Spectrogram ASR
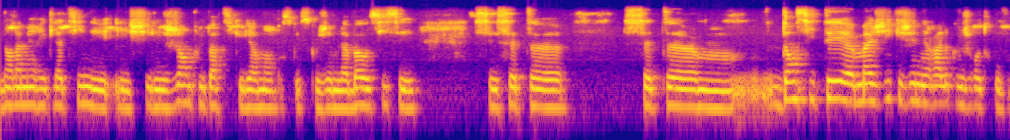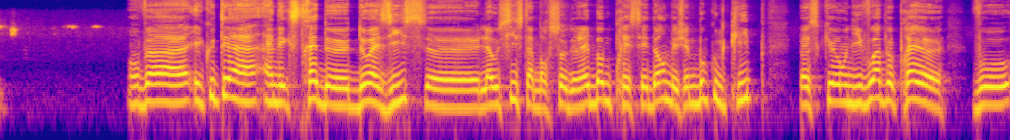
dans l'Amérique latine et, chez les gens plus particulièrement, parce que ce que j'aime là-bas aussi, c'est cette, densité magique générale que je retrouve. On va écouter un, extrait d'Oasis. là aussi, c'est un morceau de l'album précédent, mais j'aime beaucoup le clip parce qu'on y voit à peu près vos,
